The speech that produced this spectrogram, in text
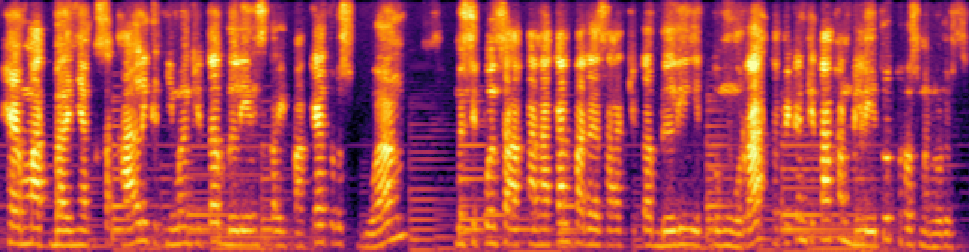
hemat banyak sekali ketimbang kita beli yang sekali pakai terus buang. Meskipun seakan-akan pada saat kita beli itu murah tapi kan kita akan beli itu terus menerus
